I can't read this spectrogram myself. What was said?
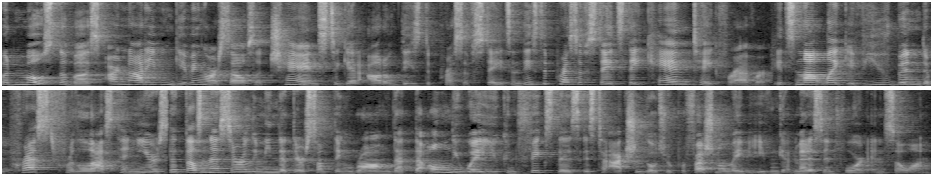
But most of us are not even giving ourselves a chance to get out of these depressive states. And these depressive states, they can take forever. It's not like if you've been depressed for the last 10 years, that doesn't necessarily mean that there's something wrong, that the only way you can fix this is to actually go to a professional, maybe even get medicine for it, and so on.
